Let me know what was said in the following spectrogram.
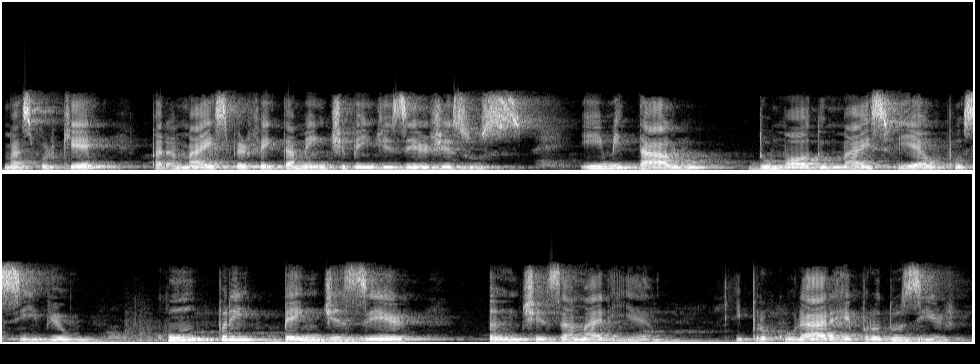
mas porque, para mais perfeitamente bendizer Jesus e imitá-lo do modo mais fiel possível, cumpre bem dizer antes a Maria e procurar reproduzir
